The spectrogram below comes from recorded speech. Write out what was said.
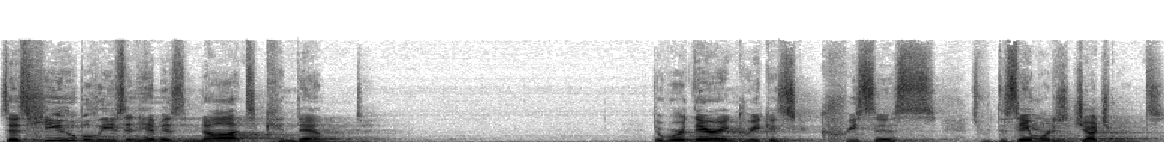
says, He who believes in him is not condemned. The word there in Greek is krisis. It's the same word as judgment.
